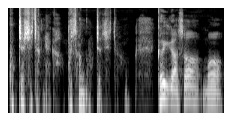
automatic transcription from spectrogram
국제시장에 가. 부산 국제시장. 거기 가서 뭐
